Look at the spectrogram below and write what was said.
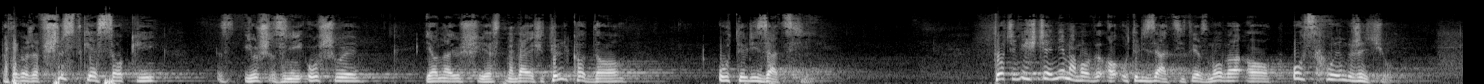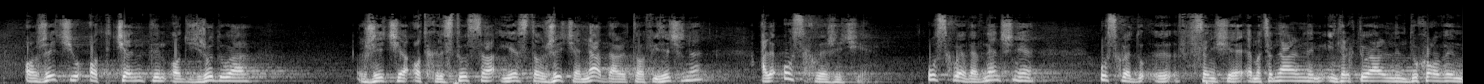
dlatego że wszystkie soki już z niej uszły i ona już jest, nadaje się tylko do utylizacji. Tu oczywiście nie ma mowy o utylizacji, tu jest mowa o uschłym życiu. O życiu odciętym od źródła życia, od Chrystusa. Jest to życie nadal to fizyczne, ale uschłe życie. Uschłe wewnętrznie, uschłe w sensie emocjonalnym, intelektualnym, duchowym,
